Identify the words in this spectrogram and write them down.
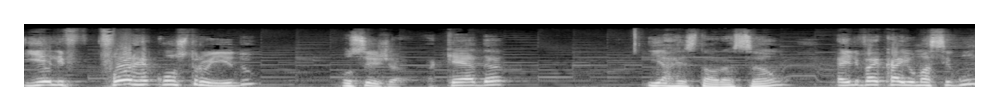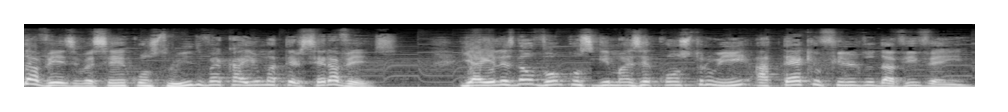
e ele for reconstruído ou seja, a queda e a restauração. Aí ele vai cair uma segunda vez e vai ser reconstruído, e vai cair uma terceira vez. E aí eles não vão conseguir mais reconstruir até que o filho do Davi venha.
